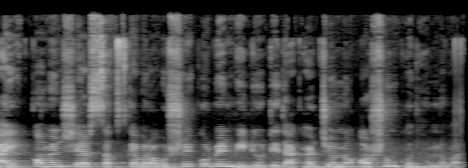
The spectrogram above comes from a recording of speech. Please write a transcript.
লাইক, কমেন্ট, শেয়ার, সাবস্ক্রাইবার অবশ্যই করবেন। ভিডিওটি দেখার জন্য অসংখ্য ধন্যবাদ।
